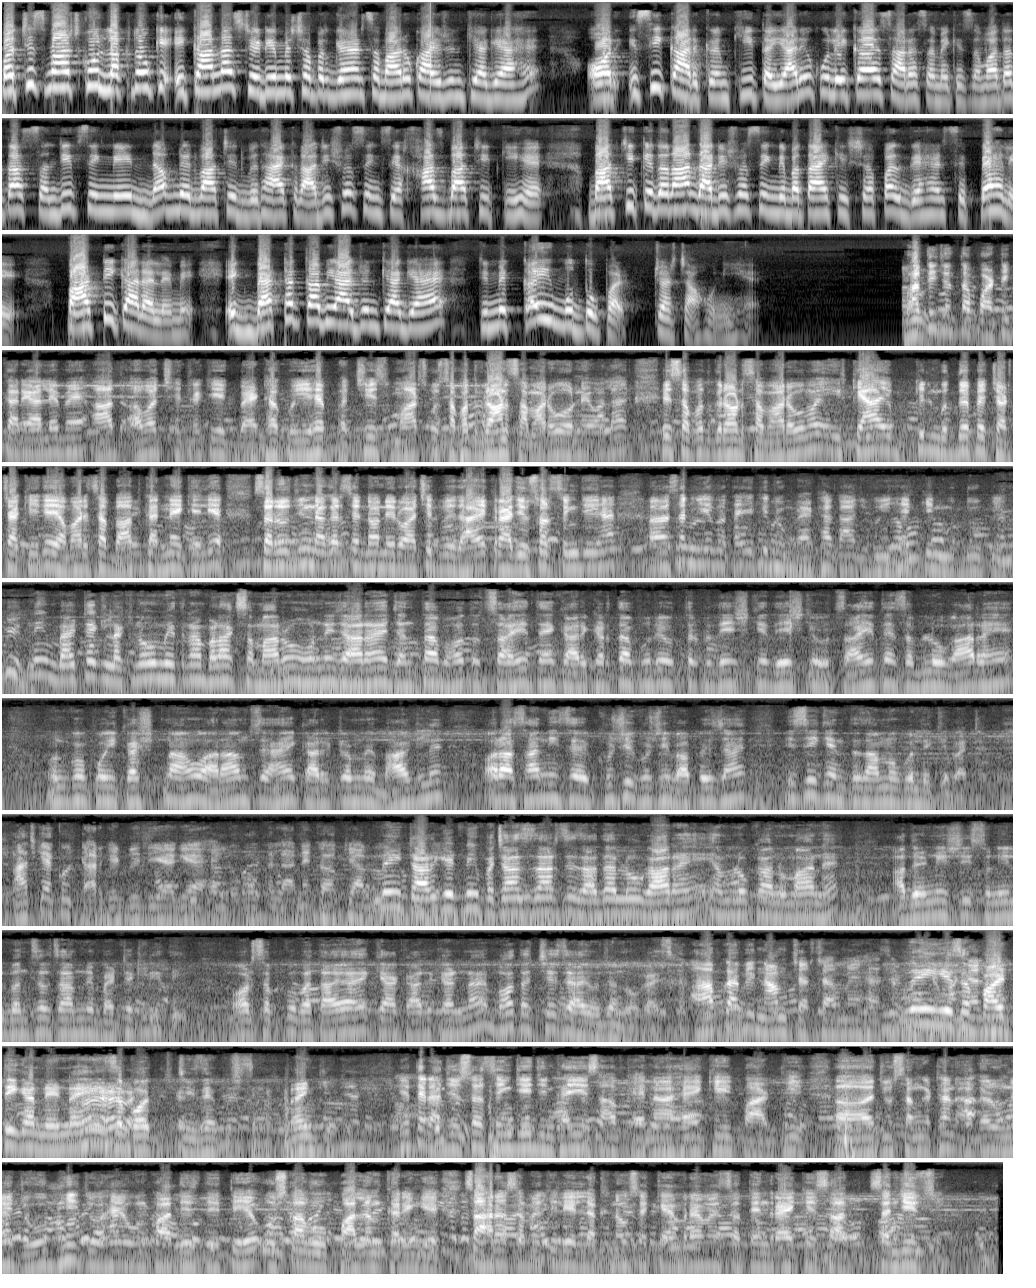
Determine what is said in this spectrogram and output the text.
25 मार्च को लखनऊ के एकाना स्टेडियम में शपथ ग्रहण समारोह का आयोजन किया गया है और इसी कार्यक्रम की तैयारियों को लेकर सारा समय के संवाददाता संजीव सिंह ने नवनिर्वाचित विधायक राजेश्वर सिंह से खास बातचीत की है। बातचीत के दौरान राजेश्वर सिंह ने बताया कि शपथ ग्रहण से पहले पार्टी कार्यालय में एक बैठक का भी आयोजन किया गया है, जिनमें कई मुद्दों पर चर्चा होनी है। भारतीय जनता पार्टी कार्यालय में आज अवध क्षेत्र की एक बैठक हुई है। 25 मार्च को शपथ ग्रहण समारोह होने वाला है। इस शपथ ग्रहण समारोह में क्या, किन मुद्दे पर चर्चा की गई, हमारे साथ बात करने के लिए सरोजनी नगर से नवनिर्वाचित विधायक राजेश्वर सिंह जी हैं। सर, ये बताइए कि जो बैठक आज हुई है, किन मुद्दों पर नहीं, बैठक लखनऊ में इतना बड़ा समारोह होने जा रहा है। जनता बहुत उत्साहित है। कार्यकर्ता पूरे उत्तर प्रदेश के, देश के उत्साहित हैं। सब लोग आ रहे हैं। उनको कोई कष्ट ना हो आराम से आए कार्यक्रम में भाग लें और आसानी से खुशी खुशी वापस जाएँ। इसी के इंतजामों को लेके बैठे आज क्या कोई टारगेट भी दिया गया है लोगों को लाने का? क्या नहीं टारगेट नहीं पचास हज़ार से ज़्यादा लोग आ रहे हैं हम लोग का अनुमान है। आदरणीय श्री सुनील बंसल साहब ने बैठक ली थी और सबको बताया है क्या कार्य करना है। बहुत अच्छे से आयोजन होगा इसका। आपका भी नाम चर्चा में है नहीं ये सब पार्टी का निर्णय है ये सब बहुत चीज़ें पूछती हैं। थैंक यू ये थे राजेश्वर सिंह जी जिनका ये साफ़ कहना है कि पार्टी जो संगठन अगर उन्हें जो भी जो है उनको आदेश देती है उसका वो पालन करेंगे। सहारा समय के लिए लखनऊ से कैमरा में सत्येंद्र राय के साथ संजीव सिंह।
